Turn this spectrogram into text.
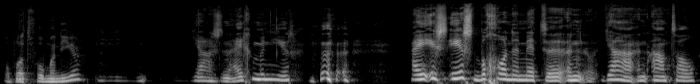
Op wat voor manier? Ja, zijn eigen manier. Hij is eerst begonnen met uh, een, ja, een aantal.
